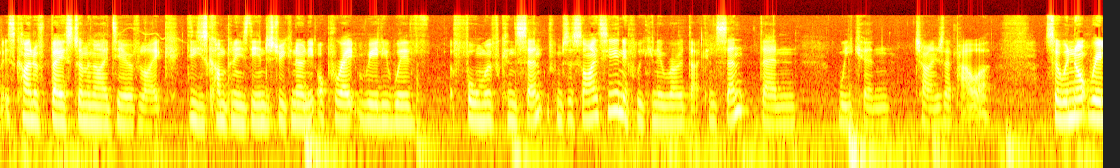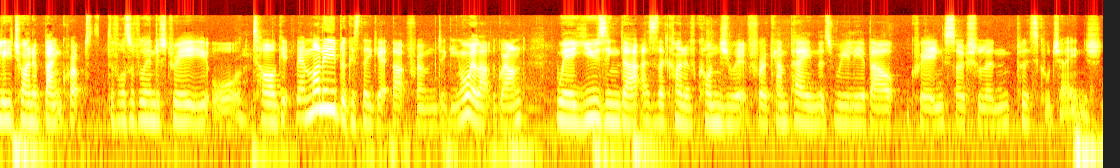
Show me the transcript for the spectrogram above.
It's kind of based on an idea of like these companies, the industry can only operate really with a form of consent from society, and if we can erode that consent, then we can challenge their power. So we're not really trying to bankrupt the fossil fuel industry or target their money because they get that from digging oil out of the ground. We're using that as the kind of conduit for a campaign that's really about creating social and political change.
